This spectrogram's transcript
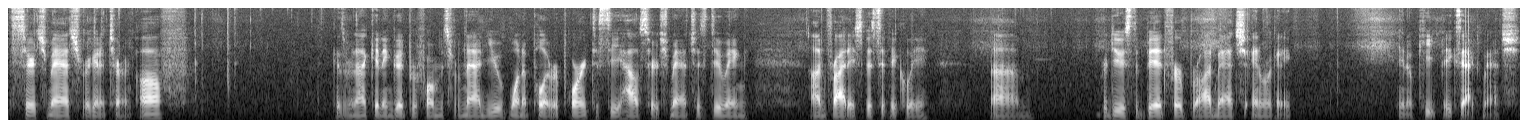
search match. We're going to turn off because we're not getting good performance from that. You want to pull a report to see how search match is doing on Friday specifically. Um, reduce the bid for a broad match, and we're going to, you know, keep exact match.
